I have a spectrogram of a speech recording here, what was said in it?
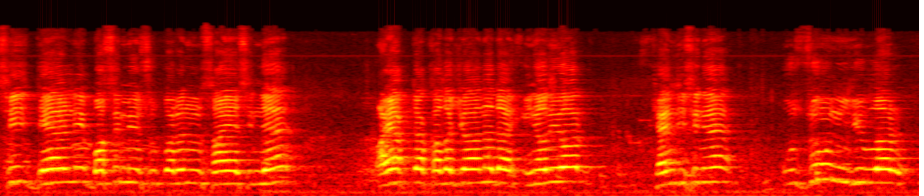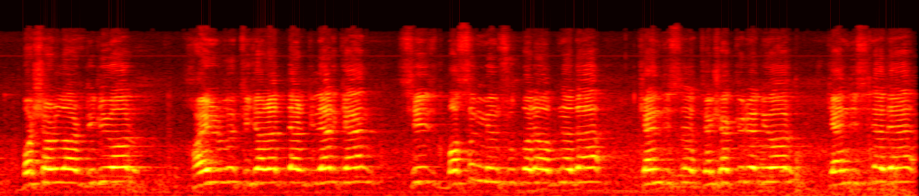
siz değerli basın mensuplarının sayesinde ayakta kalacağına da inanıyor. Kendisine uzun yıllar başarılar diliyor. Hayırlı ticaretler dilerken siz basın mensupları adına da kendisine teşekkür ediyor. Kendisine de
